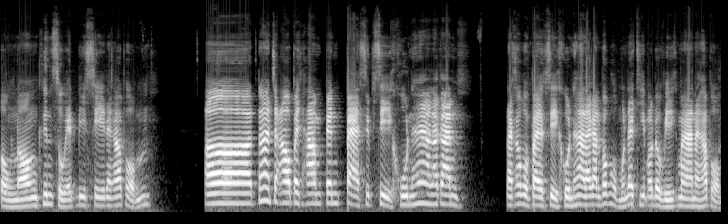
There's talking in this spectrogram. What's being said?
ส่งน้องขึ้นสู่ SBC นะครับผม เอ่อ น่าจะเอาไปทำเป็น 84คูณ5แล้วกัน นะครับผม84คูณ5แล้วกันเพราะผมได้ทีมออโดวิกมานะครับผม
